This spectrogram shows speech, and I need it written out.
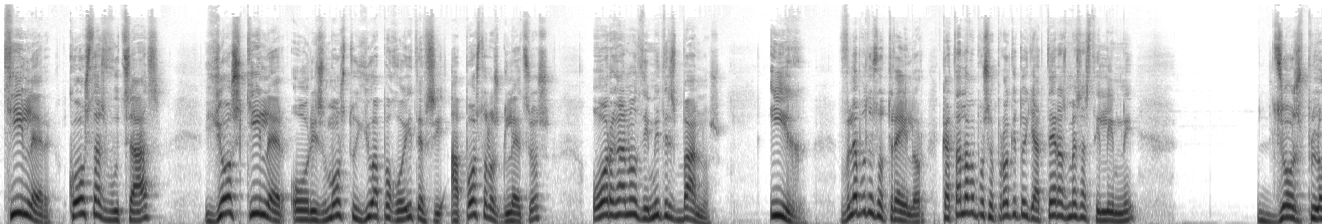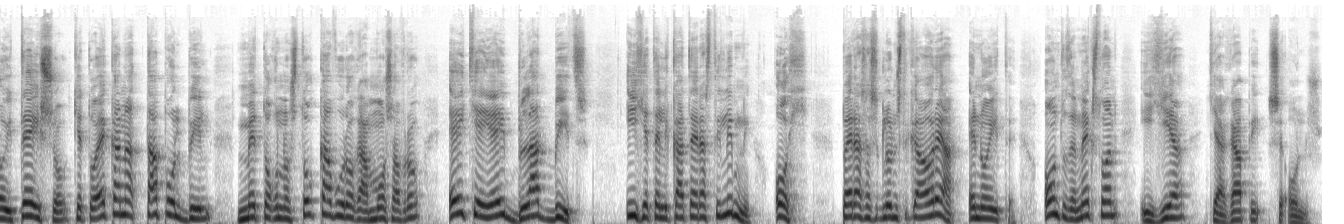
Κίλερ Κώστας Βουτσάς, γιος Κίλερ ο ορισμός του γιου απογοήτευση Απόστολος Γκλέτσος, όργανο Δημήτρης Μπάνος. Ιγ. Βλέποντας το τρέιλορ, κατάλαβα πως επρόκειτο για τέρας μέσα στη λίμνη, Τζοσπλοϊτέισο και το έκανα Tupple Bill με το γνωστό καβουρογαμόσαυρο aka Blood Beach. Είχε τελικά τέρα στη λίμνη; Όχι. Πέρασα συγκλονιστικά ωραία. Εννοείται. On to the next one. Υγεία και αγάπη σε όλους.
